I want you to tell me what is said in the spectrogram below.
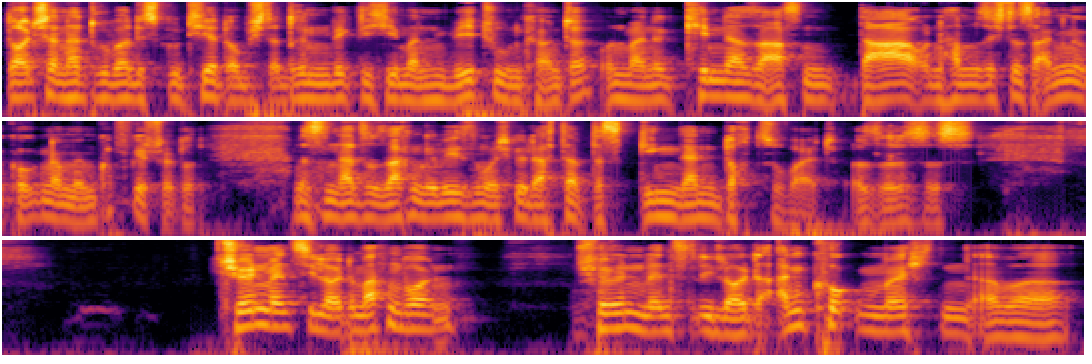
Deutschland hat drüber diskutiert, ob ich da drin wirklich jemandem wehtun könnte. Und meine Kinder saßen da und haben sich das angeguckt und haben dem Kopf geschüttelt. Das sind also Sachen gewesen, wo ich gedacht habe, das ging dann doch zu weit. Also das ist schön, wenn es die Leute machen wollen. Schön, wenn es die Leute angucken möchten, aber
